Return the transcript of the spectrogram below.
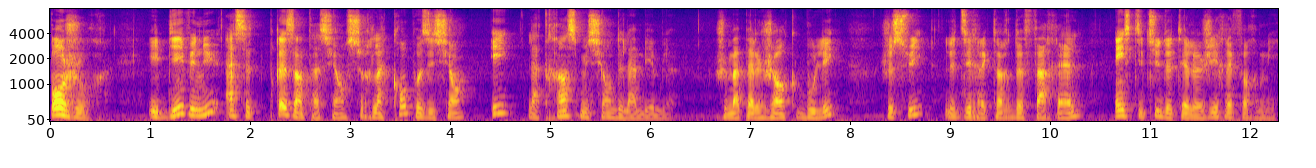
Bonjour et bienvenue à cette présentation sur la composition et la transmission de la Bible. Je m'appelle Jacques Boulet, je suis le directeur de Farel, Institut de théologie réformée.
